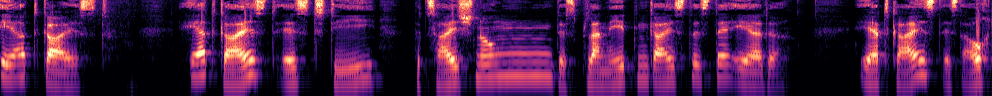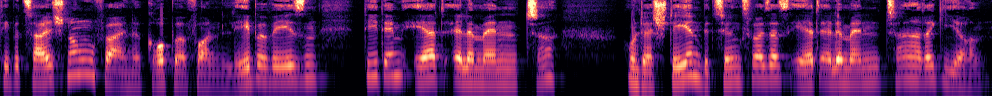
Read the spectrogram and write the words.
Erdgeist. Erdgeist ist die Bezeichnung des Planetengeistes der Erde. Erdgeist ist auch die Bezeichnung für eine Gruppe von Lebewesen, die dem Erdelement unterstehen bzw. das Erdelement regieren.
